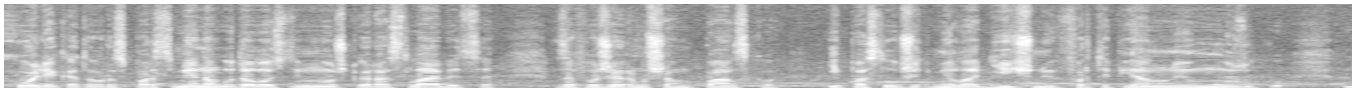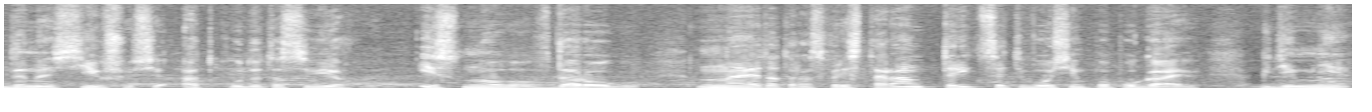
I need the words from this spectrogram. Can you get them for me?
в холле которого спортсменам удалось немножко расслабиться за фужером шампанского и послушать мелодичную фортепианную музыку, доносившуюся откуда-то сверху. И снова в дорогу, на этот раз в ресторан «38 попугаев», где мне,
